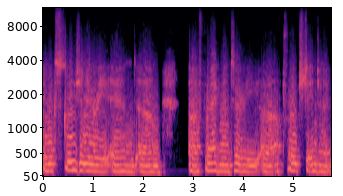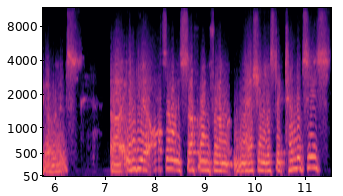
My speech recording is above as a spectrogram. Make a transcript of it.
an exclusionary and um, uh, fragmentary uh, approach to internet governance. Uh, India also is suffering from nationalistic tendencies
